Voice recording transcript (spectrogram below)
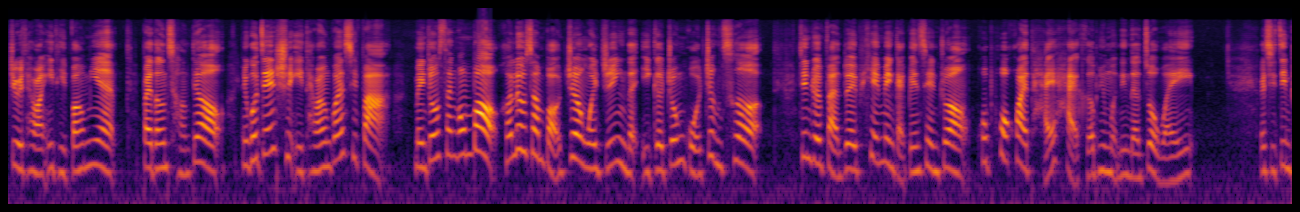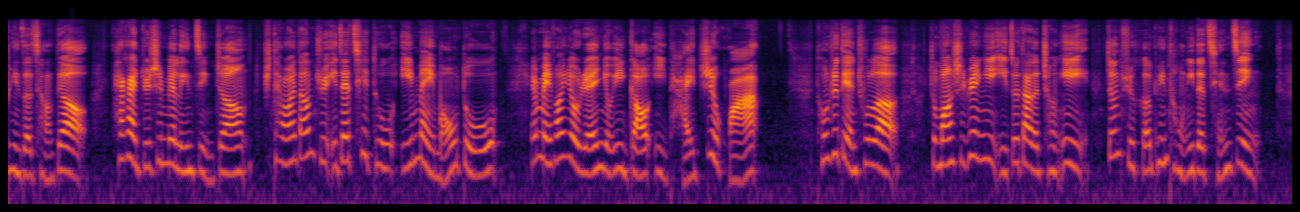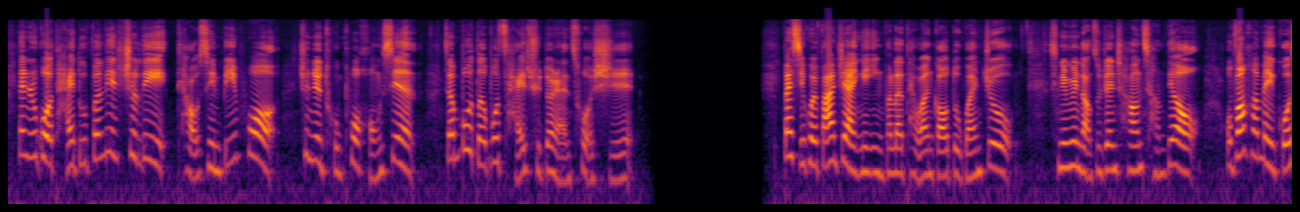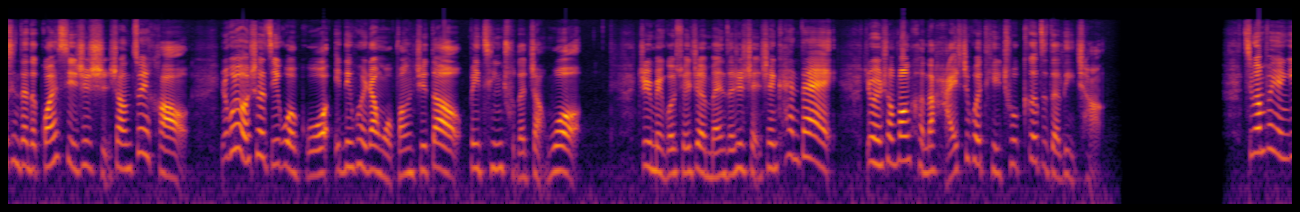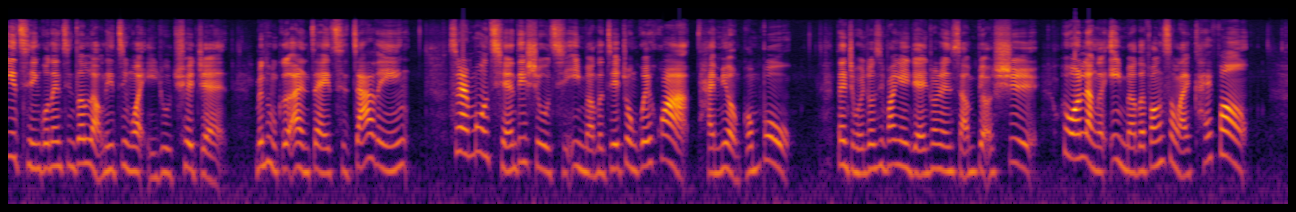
至于台湾议题方面，拜登强调，美国坚持以《台湾关系法》、美中三公报和六项保证为指引的一个中国政策，坚决反对片面改变现状或破坏台海和平稳定的作为。而习近平则强调，台海局势面临紧张，是台湾当局一再企图以美谋独，而美方有人有意搞以台制华。同时点出了中方是愿意以最大的诚意争取和平统一的前景，但如果台独分裂势力挑衅逼迫，甚至突破红线，将不得不采取断然措施。拜习会发展也引发了台湾高度关注。行政院长苏贞昌强调，我方和美国现在的关系是史上最好。如果有涉及我国，一定会让我方知道并清楚地掌握。至于美国学者们，则是审慎看待，认为双方可能还是会提出各自的立场。新冠肺炎疫情，国内新增两例境外移入确诊，本土个案再一次加零。虽然目前第十五期疫苗的接种规划还没有公布，但指挥中心发言人庄人祥表示，会往两个疫苗的方向来开放。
